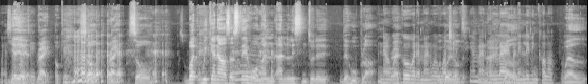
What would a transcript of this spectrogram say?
Yeah, yeah, yeah. Right. Okay. So right. So, but we can also stay home and, and listen to the the hoopla. No, right? we'll go over there, man. We'll We're watch it. over- Yeah, man. All We're right, live well- and in living color. Well,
